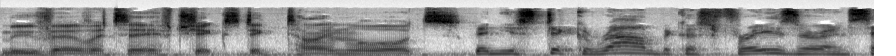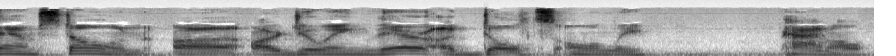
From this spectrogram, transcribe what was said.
Move over to if chicks dig Time Lords. then you stick around because Frazer and Sam Stone uh, are doing their adults only panel.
